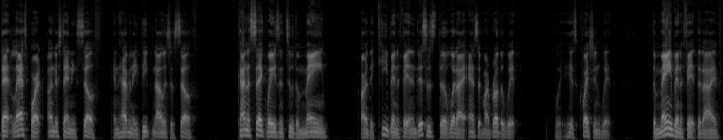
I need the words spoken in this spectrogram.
that last part, understanding self and having a deep knowledge of self, kind of segues into the main or the key benefit. And this is the what I answered my brother with, with his question with. The main benefit that I've,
